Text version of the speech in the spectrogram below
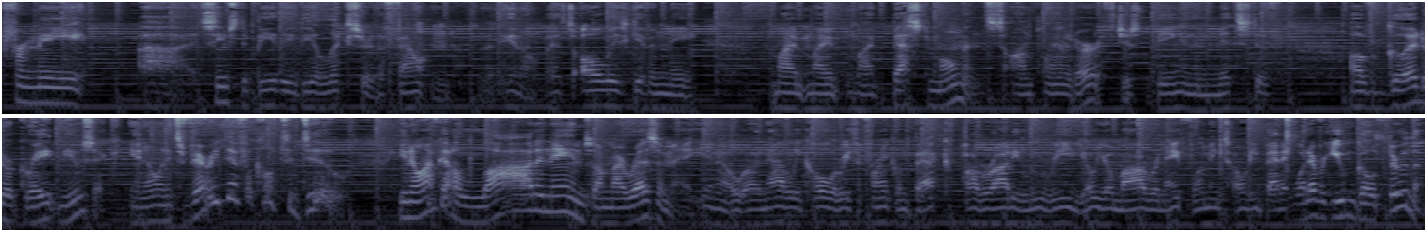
for me, uh, it seems to be the, the elixir, the fountain. You know, it's always given me my my my best moments on planet Earth, just being in the midst of of good or great music. You know, and it's very difficult to do. You know, I've got a lot of names on my resume. You know, uh, Natalie Cole, Aretha Franklin, Beck, Pavarotti, Lou Reed, Yo-Yo Ma, Renee Fleming, Tony Bennett, whatever. You can go through them.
